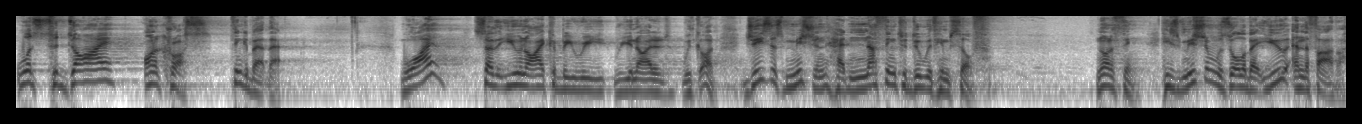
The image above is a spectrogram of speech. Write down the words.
was to die on a cross. Think about that. Why? So that you and I could be re- reunited with God. Jesus' mission had nothing to do with himself. Not a thing. His mission was all about you and the Father.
